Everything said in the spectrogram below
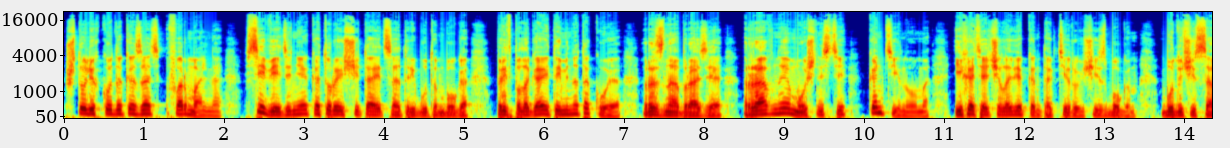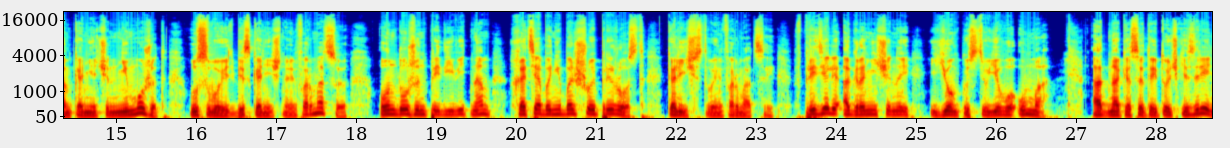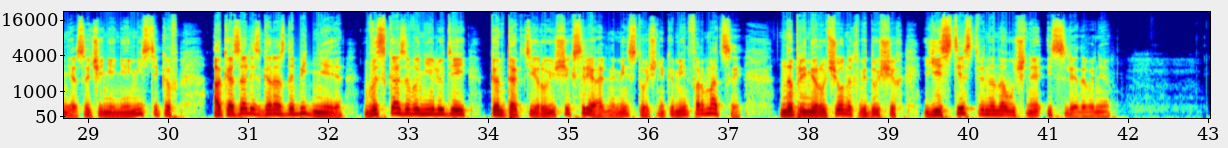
Что легко доказать формально. Все ведение, которое считается атрибутом Бога, предполагает именно такое разнообразие, равное мощности континуума. И хотя человек, контактирующий с Богом, будучи сам конечен, не может усвоить бесконечную информацию, он должен предъявить нам хотя бы небольшой прирост количества информации в пределе ограниченной емкостью его ума – Однако с этой точки зрения сочинения мистиков оказались гораздо беднее высказывания людей, контактирующих с реальными источниками информации, например, ученых, ведущих естественно-научные исследования.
